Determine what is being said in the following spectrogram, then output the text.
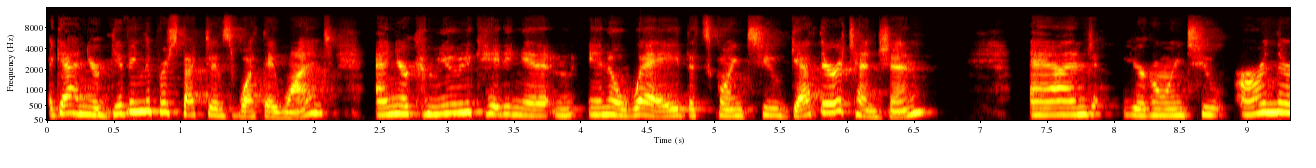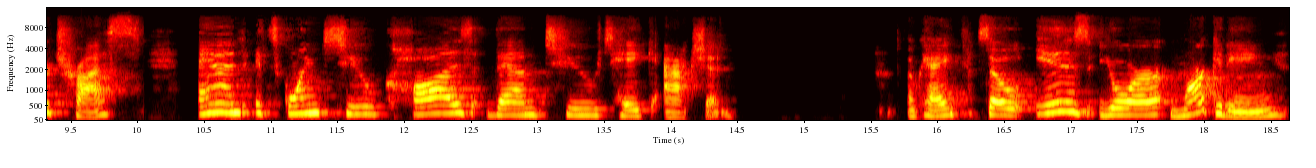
again, you're giving the perspectives what they want and you're communicating it in, a way that's going to get their attention and you're going to earn their trust and it's going to cause them to take action. Okay, so is your marketing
